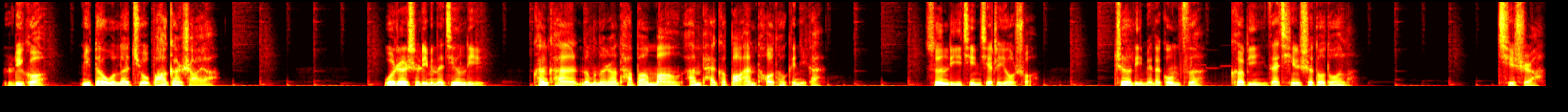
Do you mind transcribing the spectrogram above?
李哥，你带我来酒吧干啥呀？”“我认识里面的经理，看看能不能让他帮忙安排个保安头头给你干。”孙离紧接着又说：“这里面的工资可比你在秦氏多多了。”其实啊，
